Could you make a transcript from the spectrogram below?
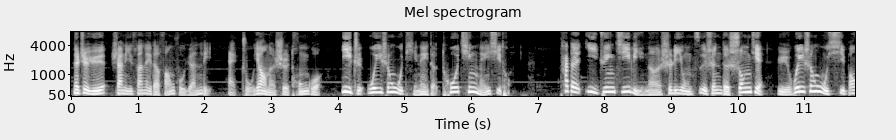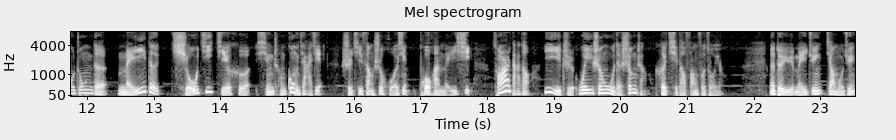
那至于山梨酸类的防腐原理，哎，主要呢是通过抑制微生物体内的脱氢酶系统。它的抑菌机理呢，是利用自身的双键与微生物细胞中的酶的球基结合，形成共价键，使其丧失活性，破坏酶系，从而达到抑制微生物的生长和起到防腐作用。那对于霉菌、酵母菌、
